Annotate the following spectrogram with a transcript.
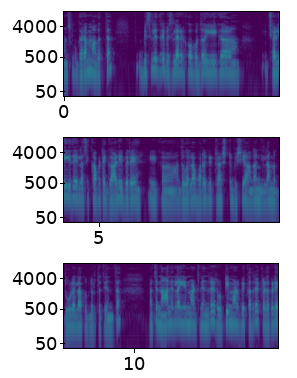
ಒಂದು ಸ್ವಲ್ಪ ಗರಮ್ ಆಗುತ್ತೆ. ಬಿಸಿಲಿದ್ರೆ ಬಿಸಿಲಾಗಿ ಇಟ್ಕೋಬೋದು. ಈಗ ಚಳಿ ಇದೆ ಇಲ್ಲ, ಸಿಕ್ಕಾಪಟ್ಟೆ ಗಾಳಿ ಬೇರೆ, ಈಗ ಅದು ಎಲ್ಲ ಹೊರಗಿಟ್ರೆ ಅಷ್ಟು ಬಿಸಿ ಆಗಂಗಿಲ್ಲ, ಮತ್ತು ಧೂಳೆಲ್ಲ ಕುಂದಿರ್ತೈತಿ ಅಂತ. ಮತ್ತು ನಾನೆಲ್ಲ ಏನು ಮಾಡ್ತೀನಿ ಅಂದರೆ ರೊಟ್ಟಿ ಮಾಡಬೇಕಾದ್ರೆ ಕೆಳಗಡೆ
